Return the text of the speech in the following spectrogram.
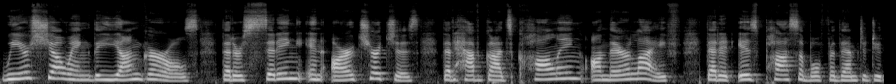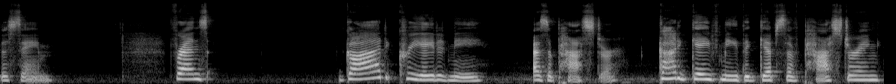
we are showing the young girls that are sitting in our churches that have God's calling on their life that it is possible for them to do the same. Friends, God created me as a pastor. God gave me the gifts of pastoring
